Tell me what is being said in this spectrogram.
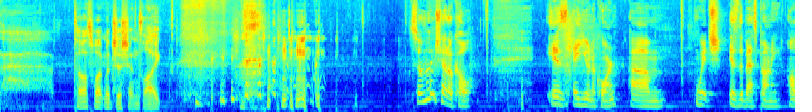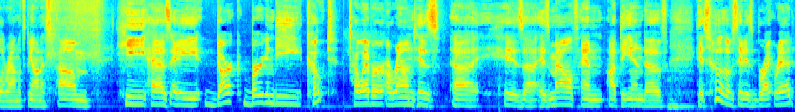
tell us what magicians like. So Moonshadow Colt is a unicorn, um, which is the best pony all around. Let's be honest. Um, he has a dark burgundy coat. However, around his uh, his uh, his mouth and at the end of his hooves, it is bright red.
